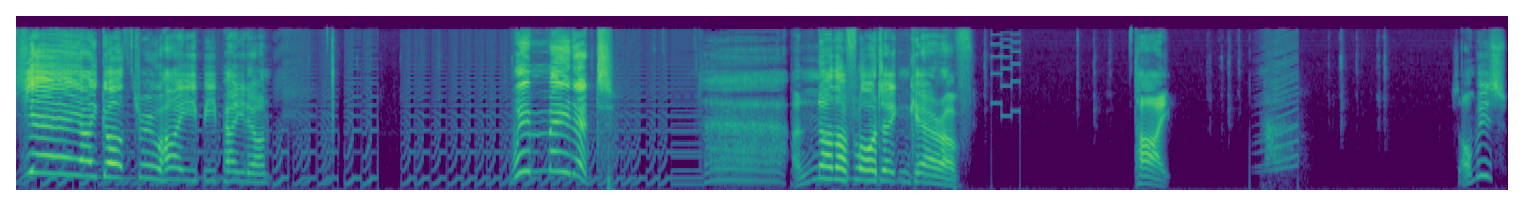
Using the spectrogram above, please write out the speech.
Yay! I got through! Hi, E-Peep, how you doing? We made it! Another floor taken care of. Hi. Zombies?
